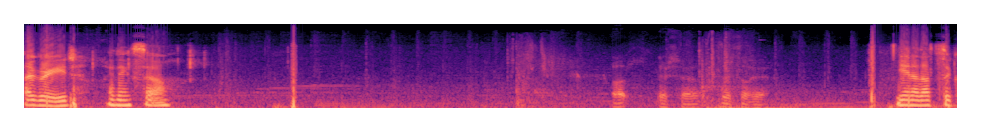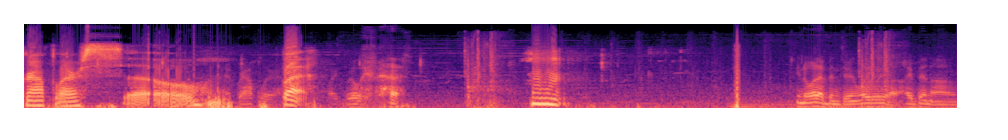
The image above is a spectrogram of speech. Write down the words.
Agreed. I think so. Oh, they're still, they're still here. Yeah, no, that's the grappler, so... The grappler. But, Like really fast. Mhm. You know what I've been doing lately? Uh, I've been um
